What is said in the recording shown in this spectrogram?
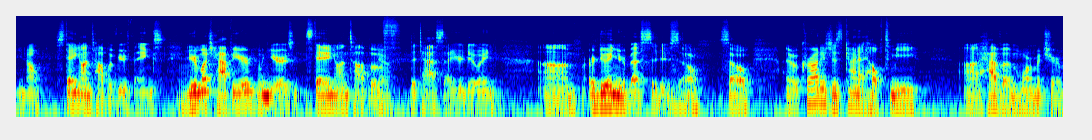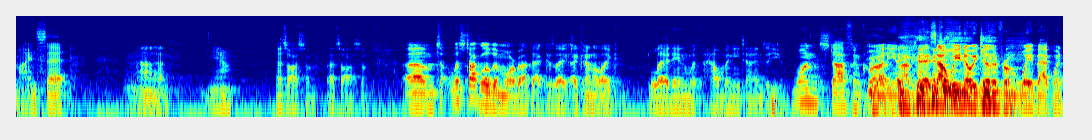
you know, staying on top of your things. You're much happier when you're staying on top of Yeah. the tasks that you're doing, um, or doing your best to do so. So, I know karate just kind of helped me uh, have a more mature mindset. Uh, yeah. That's awesome. That's awesome. Um, t- let's talk a little bit more about that because I, I kind of like led in with how many times that you've won stuff in karate, Yeah. and obviously that's how we know each other from way back when.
